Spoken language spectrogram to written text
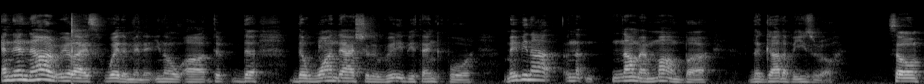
And then now I realize, wait a minute, you know, uh, the the the one that I should really be thankful for, maybe not, not not my mom, but the God of Israel. So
